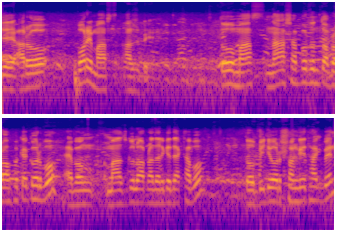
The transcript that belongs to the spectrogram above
যে আরও পরে মাছ আসবে। তো মাছ না আসা পর্যন্ত আমরা অপেক্ষা করব এবং মাছগুলো আপনাদেরকে দেখাবো। তো ভিডিওর সঙ্গেই থাকবেন।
